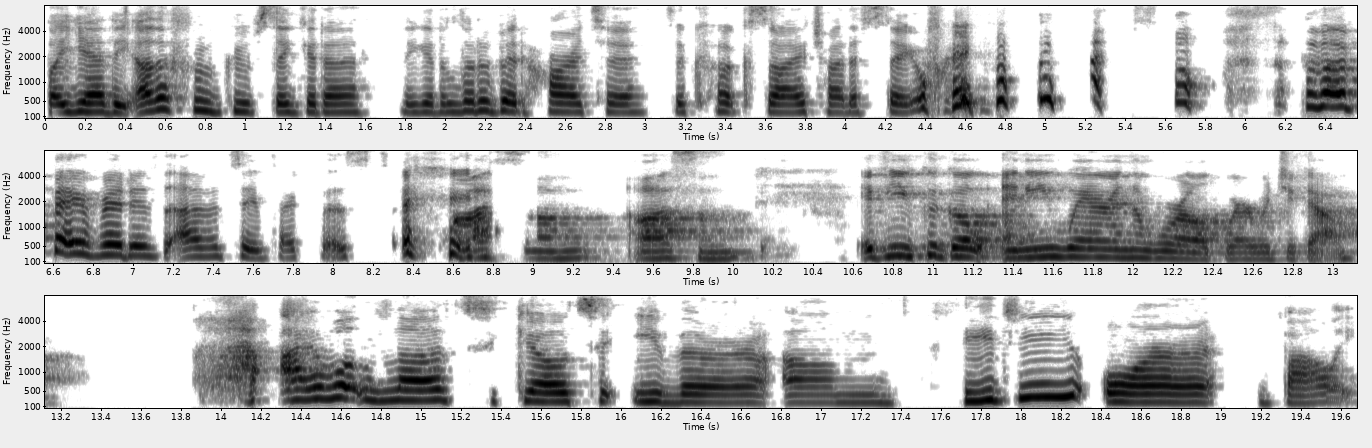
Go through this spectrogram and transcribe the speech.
but yeah, the other food groups they get a they get a little bit hard to to cook, so I try to stay away from that. So, my favorite is I would say breakfast. awesome, awesome. If you could go anywhere in the world, where would you go? I would love to go to either um, Fiji or Bali.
